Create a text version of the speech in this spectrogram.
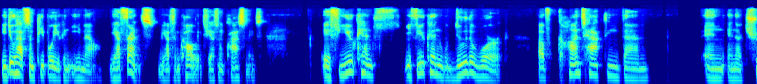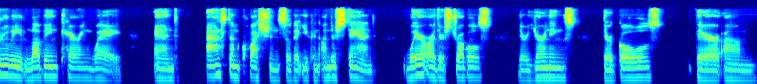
You do have some people you can email. You have friends. You have some colleagues. You have some classmates. If you can, if you can do the work of contacting them in, in a truly loving, caring way and ask them questions so that you can understand where are their struggles, their yearnings, their goals, their um,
